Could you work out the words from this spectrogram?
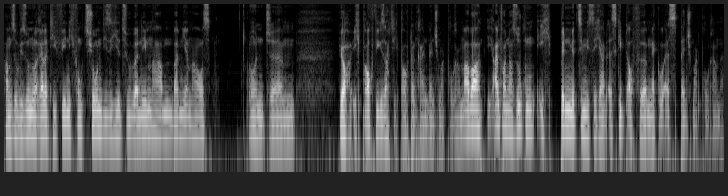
haben sowieso nur relativ wenig Funktionen, die sie hier zu übernehmen haben bei mir im Haus. Und ähm, ja, ich brauche, wie gesagt, ich brauche dann kein Benchmark-Programm. Aber einfach nach suchen, ich bin mir ziemlich sicher, es gibt auch für macOS Benchmark-Programme.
